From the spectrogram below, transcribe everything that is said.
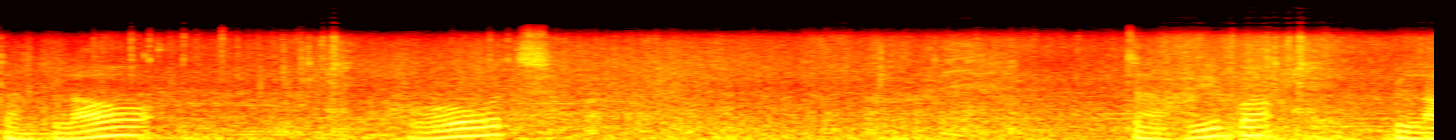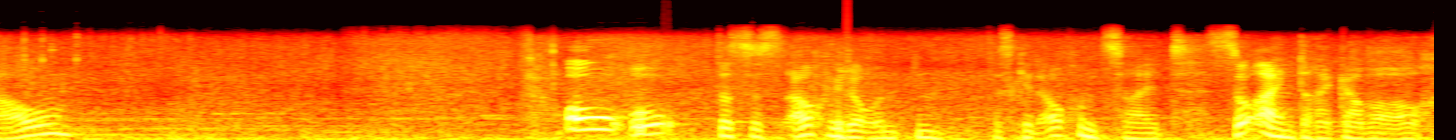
Dann Blau, Rot, darüber, Blau. Oh, oh, das ist auch wieder unten. Das geht auch um Zeit. So ein Dreck aber auch.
